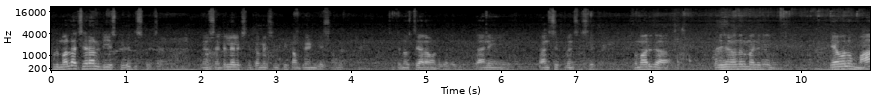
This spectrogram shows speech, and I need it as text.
ఇప్పుడు మళ్ళీ చీరాల డిఎస్పీగా తీసుకొచ్చారు. మేము సెంట్రల్ ఎలక్షన్ కమిషన్కి కంప్లైంట్ చేసాము ఇతను వస్తే ఎలా ఉంటుంది దాని కాన్సిక్వెన్సెస్ సుమారుగా పదిహేను వందల మందిని కేవలం మా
